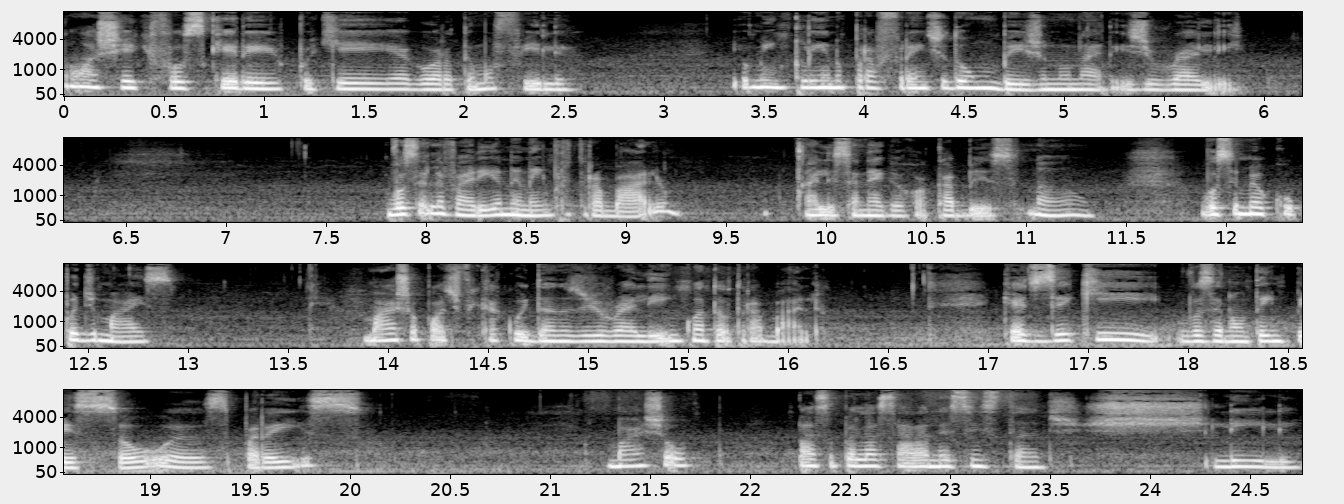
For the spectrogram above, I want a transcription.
não achei que fosse querer, porque agora temos filha. Eu me inclino para frente e dou um beijo no nariz de Riley. Você levaria neném para o trabalho? Alice nega com a cabeça. Não, você me ocupa demais. Marshall pode ficar cuidando de Riley enquanto eu trabalho. Quer dizer que você não tem pessoas para isso? Marshall passa pela sala nesse instante. Shh, Lily,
